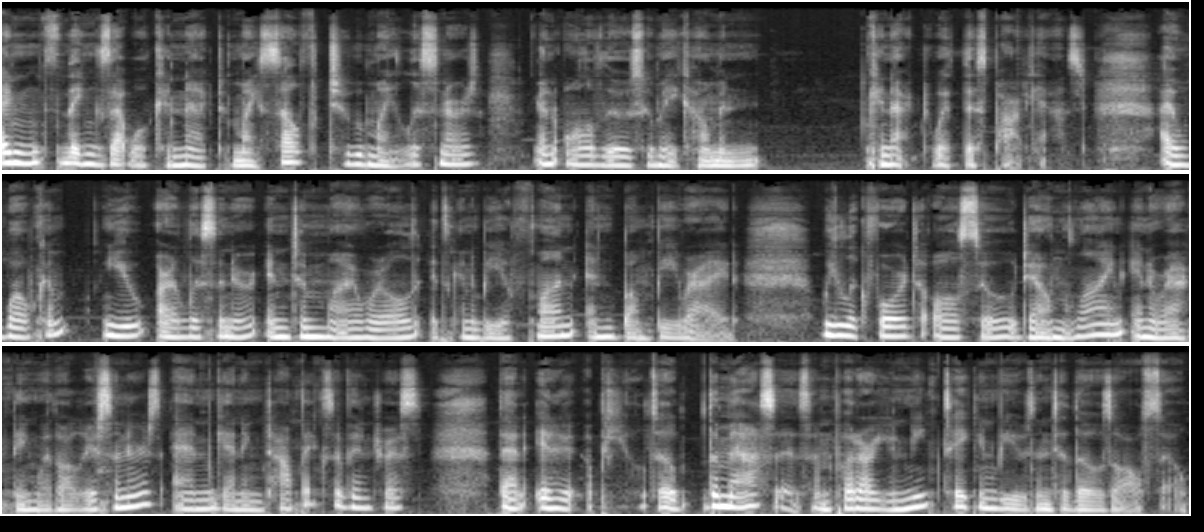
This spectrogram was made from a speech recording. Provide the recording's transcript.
and things that will connect myself to my listeners and all of those who may come and connect with this podcast. I welcome you, our listener, into my world. It's going to be a fun and bumpy ride. We look forward to also down the line interacting with our listeners and getting topics of interest that appeal to the masses and put our unique take and views into those also.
